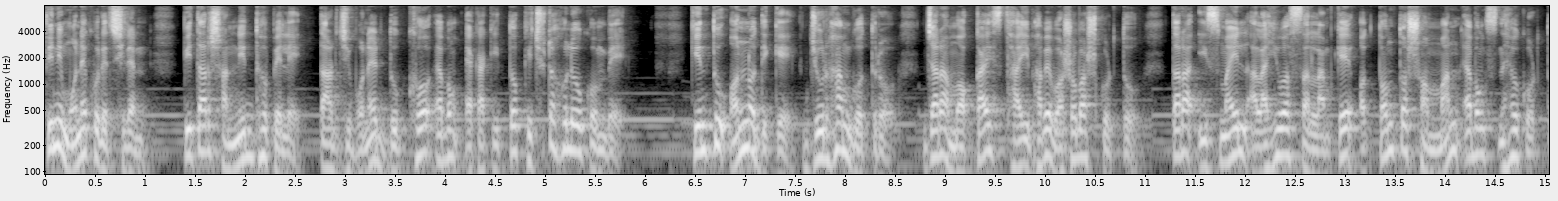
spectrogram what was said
তিনি মনে করেছিলেন, পিতার সান্নিধ্য পেলে তার জীবনের দুঃখ এবং একাকিত্ব কিছুটা হলেও কমবে। কিন্তু অন্যদিকে জুরহাম গোত্র, যারা মক্কায় স্থায়ীভাবে বসবাস করত, তারা ইসমাইল আলাহিউসাল্লামকে অত্যন্ত সম্মান এবং স্নেহ করত।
